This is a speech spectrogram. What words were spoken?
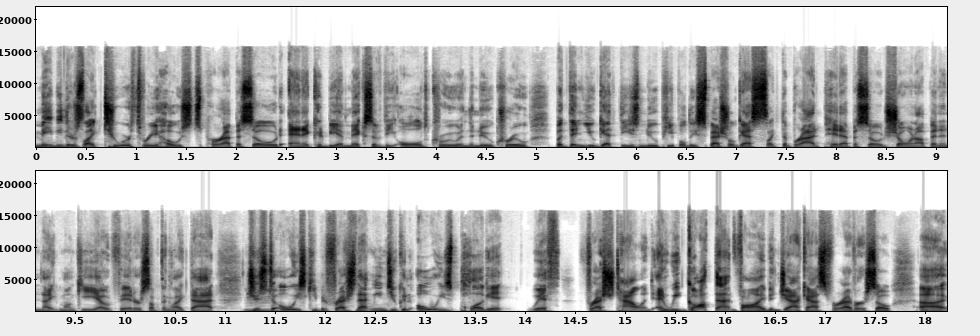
Maybe there's like two or three hosts per episode, and it could be a mix of the old crew and the new crew. But then you get these new people, these special guests, like the Brad Pitt episode, showing up in a Night Monkey outfit or something like that, just to always keep it fresh. That means you can always plug it with fresh talent, and we got that vibe in Jackass Forever. So, uh,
